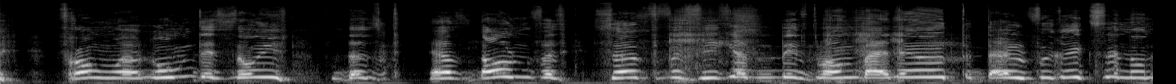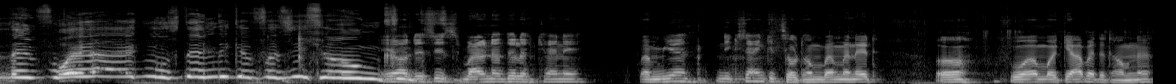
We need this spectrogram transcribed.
ich fragen, warum das so ist, dass erst dann vers- selbstversichert bist, beide Elternteile verreckt sind und nicht vorher eigenständige Versicherung Ja, das ist, weil natürlich keine bei mir nichts eingezahlt haben, weil wir nicht äh, vorher mal gearbeitet haben. Ne?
